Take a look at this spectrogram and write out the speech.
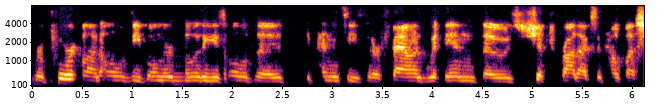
report on all of the vulnerabilities, all of the dependencies that are found within those shipped products and help us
